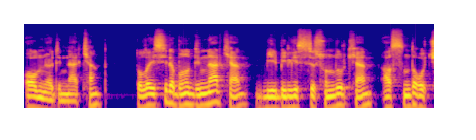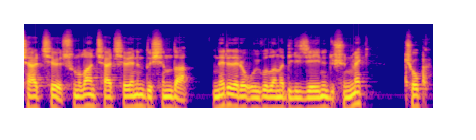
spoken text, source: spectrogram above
olmuyor dinlerken. Dolayısıyla bunu dinlerken bir bilgi size sunulurken aslında o çerçeve sunulan çerçevenin dışında nerelere uygulanabileceğini düşünmek çok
